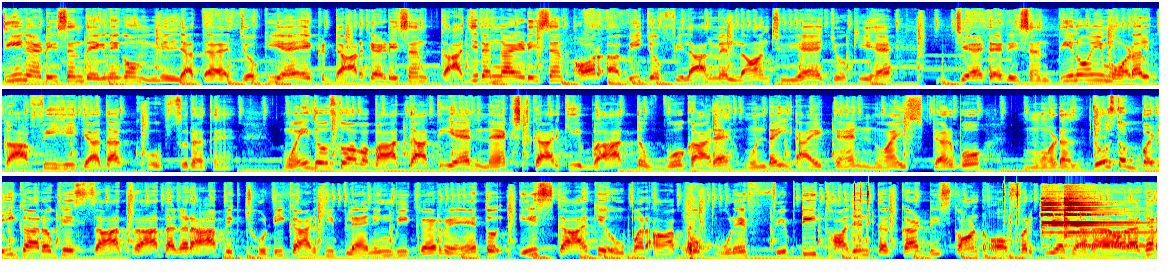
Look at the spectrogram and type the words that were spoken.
तीन एडिशन देखने को मिल जाता है, जो कि है एक डार्क एडिशन काजीरंगा एडिशन और अभी जो फ़िलहाल में लॉन्च हुई है, जो कि है जेट एडिशन तीनों ही मॉडल काफ़ी ही ज़्यादा खूबसूरत है। वहीं दोस्तों अब बात आती है नेक्स्ट कार की बात। तो वो कार है Hyundai i ten Nios turbo model दोस्तों बड़ी कारों के साथ साथ अगर आप एक छोटी कार की प्लानिंग भी कर रहे हैं तो इस कार के ऊपर आपको पूरे 50,000 तक का डिस्काउंट ऑफ़र किया जा रहा है। और अगर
